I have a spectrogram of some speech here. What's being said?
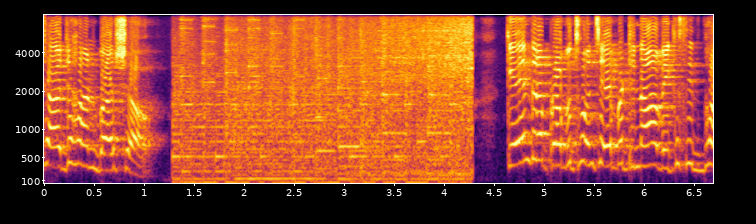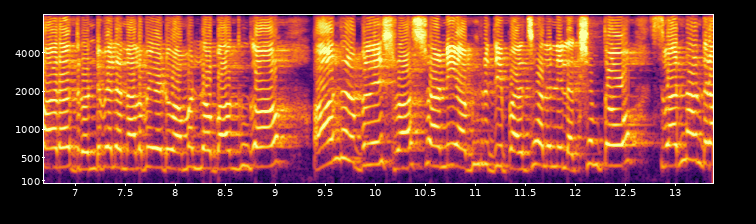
షాజహాన్ బాషా. ప్రభుత్వం చేపట్టిన వికసిత్ భారత్ రెండు వేల నలభై ఏడు అమల్లో భాగంగా ఆంధ్రప్రదేశ్ రాష్ట్రాన్ని అభివృద్ధి పరచాలనే లక్ష్యంతో స్వర్ణాంధ్ర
